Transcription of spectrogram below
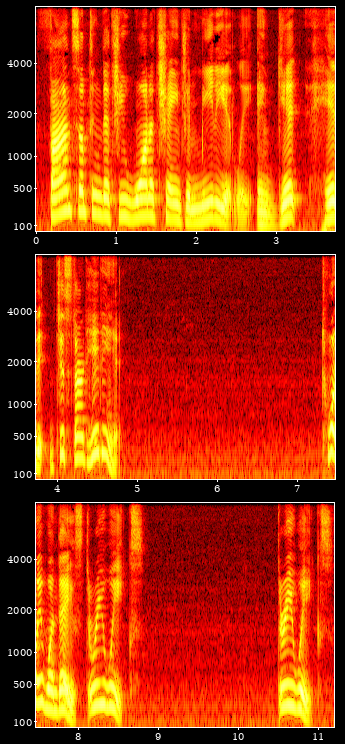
Find something that you want to change immediately and get hit it. Just start hitting it. 21 days, 3 weeks. 3 weeks.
